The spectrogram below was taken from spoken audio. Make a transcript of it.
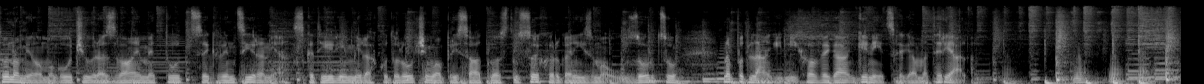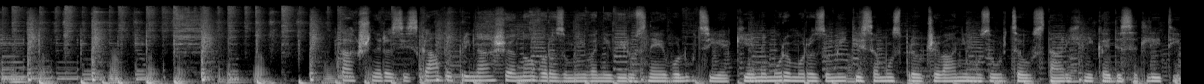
To nam je omogočil razvoj metod sekvenciranja, s katerimi lahko določimo prisotnost prisotnost vseh organizmov v vzorcu na podlagi njihovega genetskega materijala. Takšne raziskave prinašajo novo razumevanje virusne evolucije, ki je ne moremo razumeti samo s preučevanjem vzorcev starih nekaj desetletij.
